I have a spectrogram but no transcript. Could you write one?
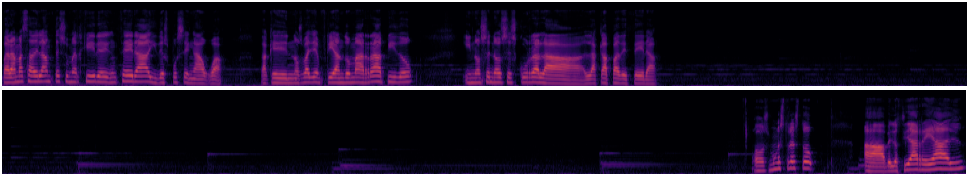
para más adelante sumergir en cera y después en agua. Para que nos vaya enfriando más rápido y no se nos escurra la, la capa de cera. Os muestro esto a velocidad real.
